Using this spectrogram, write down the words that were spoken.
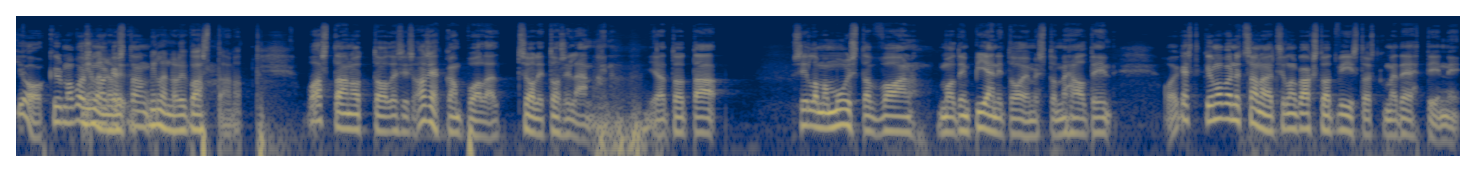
Joo, kyllä mä voisin millainen oikeastaan... Oli, millainen oli vastaanotto? Vastaanotto oli siis asiakkaan puolelta, se oli tosi lämmin. Ja tota, silloin mä muistan vaan, kun me oltiin pieni toimisto, me oltiin, oikeasti kyllä mä voin nyt sanoa, että silloin 2015 kun me tehtiin, niin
